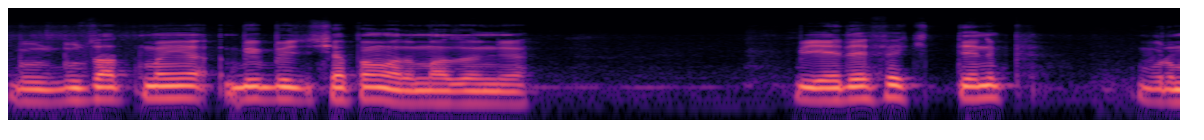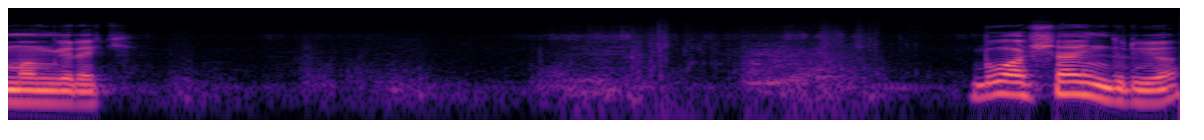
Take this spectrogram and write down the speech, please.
Bu buz atmayı bir, bir şey yapamadım az önce. Bir hedefe kilitlenip vurmam gerek. Bu aşağı indiriyor.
